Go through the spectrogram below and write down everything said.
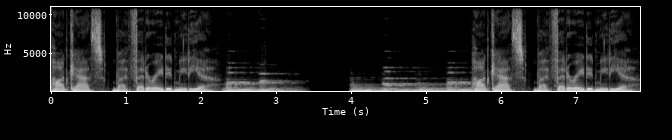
Podcasts by Federated Media. Podcasts by Federated Media.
